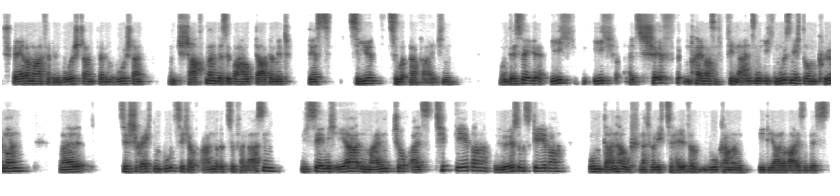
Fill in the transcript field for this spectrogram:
später mal für den Wohlstand, für den Ruhestand? Und schafft man das überhaupt da damit, das Ziel zu erreichen? Und deswegen ich, ich als Chef meiner Finanzen, ich muss mich darum kümmern, weil es ist recht und gut, sich auf andere zu verlassen. Ich sehe mich eher in meinem Job als Tippgeber, Lösungsgeber, um dann auch natürlich zu helfen, wo kann man idealerweise das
